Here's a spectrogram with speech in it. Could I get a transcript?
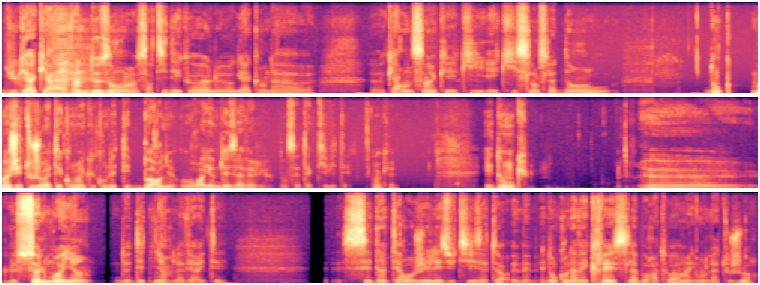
du gars qui a 22 ans euh, sorti d'école, au gars qui en a 45 et qui, et qui se lance là-dedans. Ou... Donc, moi, j'ai toujours été convaincu qu'on était borgne au royaume des aveugles dans cette activité. Ok. Et donc, euh, le seul moyen de détenir la vérité, c'est d'interroger les utilisateurs eux-mêmes. Et donc, on avait créé ce laboratoire, et on l'a toujours,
